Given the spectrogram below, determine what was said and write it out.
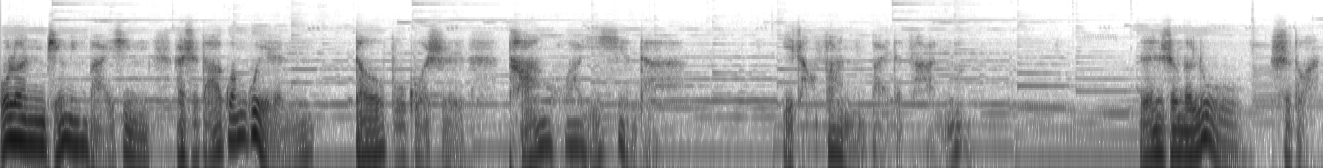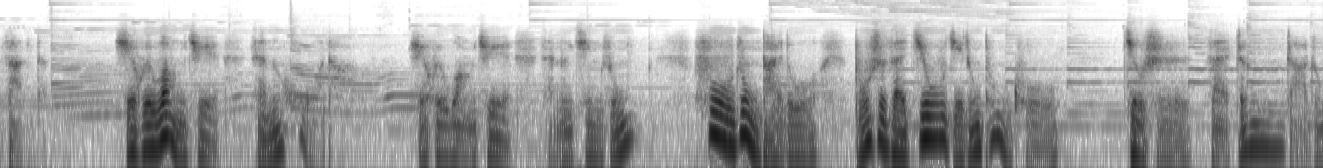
无论平民百姓还是达官贵人，都不过是昙花一现的一场泛白的残梦。人生的路是短暂的，学会忘却才能豁达，学会忘却才能轻松。负重太多，不是在纠结中痛苦，就是在挣扎中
